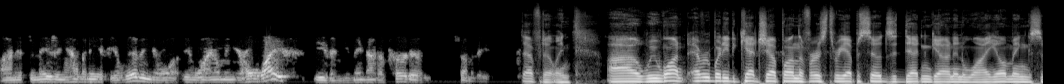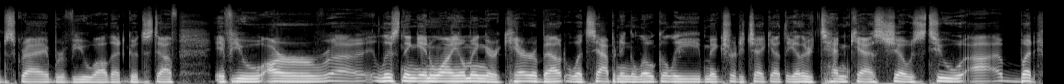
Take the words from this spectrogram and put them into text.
And it's amazing how many, if you live in your in Wyoming your whole life, even you may not have heard of some of these. Definitely. Uh, we want everybody to catch up on the first three episodes of Dead and Gone in Wyoming. Subscribe, review, all that good stuff. If you are uh, listening in Wyoming or care about what's happening locally, make sure to check out the other 10 cast shows too. Uh, but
